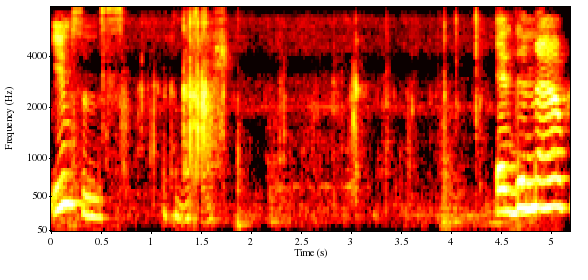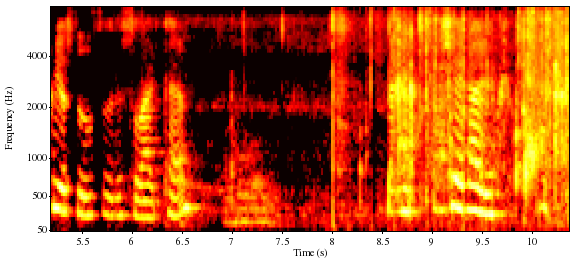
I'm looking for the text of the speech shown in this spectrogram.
İyi misiniz arkadaşlar? Evde ne yapıyorsunuz sorusu varken? Ben bir şeyler yapıyorum.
